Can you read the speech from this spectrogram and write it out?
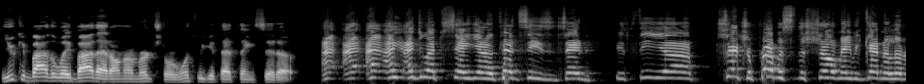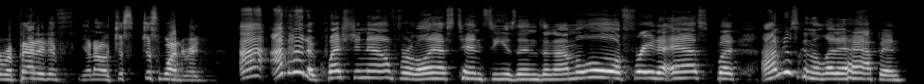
you can by the way buy that on our merch store once we get that thing set up. I, I, I, I do have to say, you know, 10 seasons in, is the uh, central premise of the show maybe getting a little repetitive? You know, just just wondering. I, I've had a question now for the last 10 seasons, and I'm a little afraid to ask, but I'm just going to let it happen.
